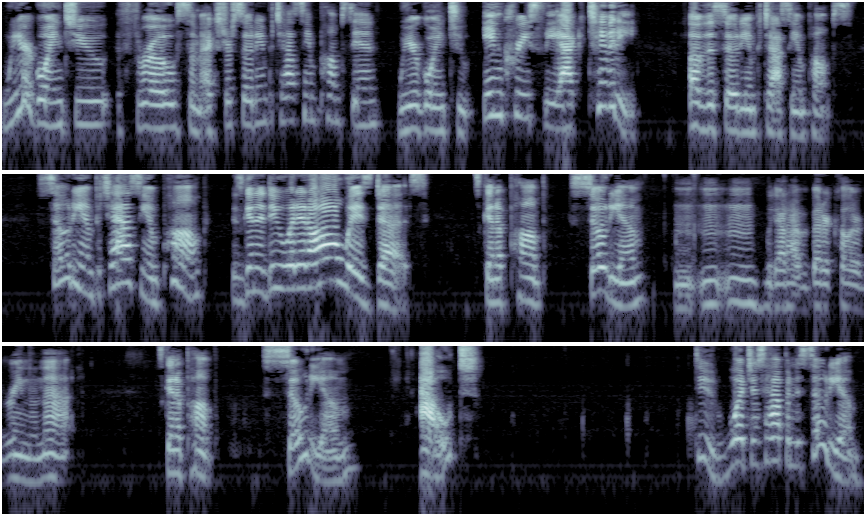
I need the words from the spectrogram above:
we are going to throw some extra sodium potassium pumps in. We are going to increase the activity of the sodium potassium pumps. Sodium potassium pump is going to do what it always does. It's going to pump sodium. Mm-mm-mm. We got to have a better color green than that. It's going to pump sodium out. Dude, what just happened to sodium?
